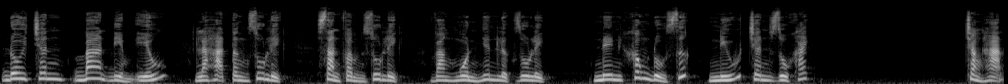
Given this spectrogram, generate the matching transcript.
đôi chân ba điểm yếu là hạ tầng du lịch, sản phẩm du lịch và nguồn nhân lực du lịch, nên không đủ sức níu chân du khách. Chẳng hạn,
